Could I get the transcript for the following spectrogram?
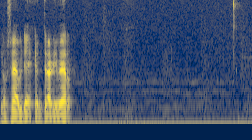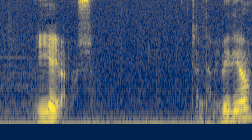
No sé, habría que entrar y ver. Y ahí vamos. Saltame el vídeo.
